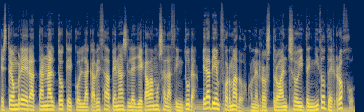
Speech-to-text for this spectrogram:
Este hombre era tan alto que con la cabeza apenas le llegábamos a la cintura. Era bien formado, con el rostro ancho y teñido de rojo,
